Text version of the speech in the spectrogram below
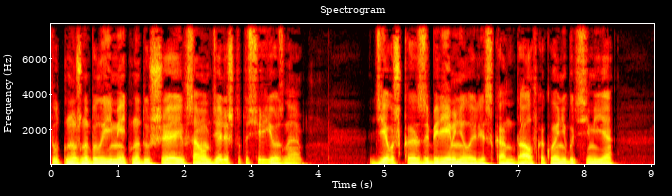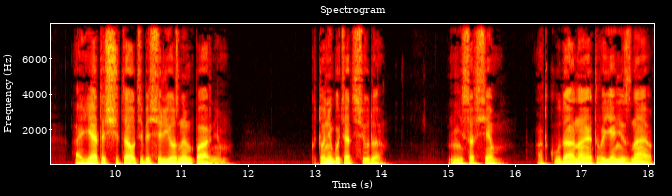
тут нужно было иметь на душе и в самом деле что-то серьезное. Девушка забеременела или скандал в какой-нибудь семье, а я-то считал тебя серьезным парнем. Кто-нибудь отсюда? Не совсем. Откуда она этого, я не знаю.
